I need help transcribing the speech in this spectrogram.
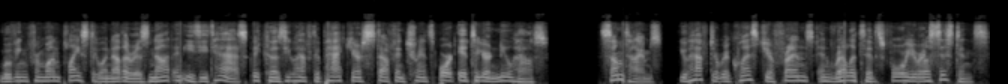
Moving from one place to another is not an easy task because you have to pack your stuff and transport it to your new house. Sometimes, you have to request your friends and relatives for your assistance.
